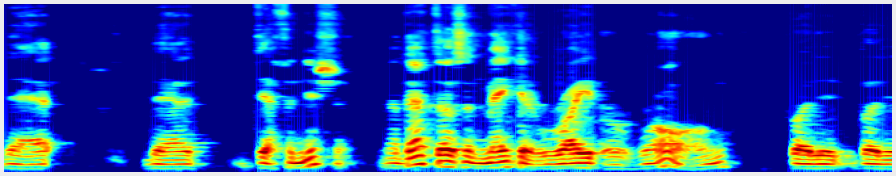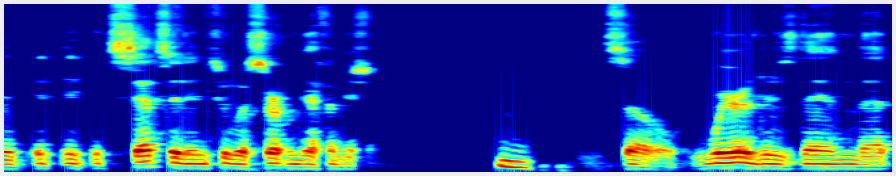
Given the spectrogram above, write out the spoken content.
that, that definition. Now that doesn't make it right or wrong, but it but it it, it sets it into a certain definition. Mm. So where does then that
